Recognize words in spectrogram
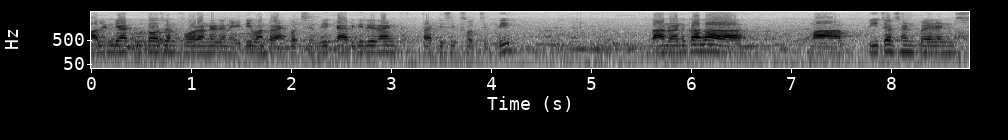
all India two thousand four hundred and eighty one rank వచ్చింది. కేటగిరీ ర్యాంక్ థర్టీ సిక్స్ వచ్చింది. దాని వెనకాల మా టీచర్స్ అండ్ పేరెంట్స్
